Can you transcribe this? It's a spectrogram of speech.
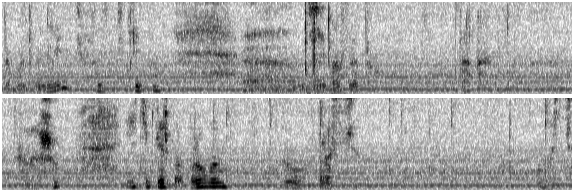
это будет выглядеть с этим strip ом. G по Z так. Хорошо. И теперь попробуем. Ну, здрасте. Здрасте.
